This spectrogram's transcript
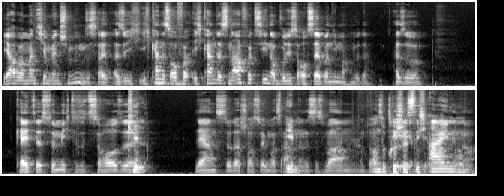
Ja, aber manche Menschen mögen das halt. Also ich, ich kann das auch ich kann das nachvollziehen, obwohl ich es auch selber nie machen würde. Also Kälte ist für mich, du sitzt zu Hause, Kill. lernst oder schaust irgendwas an, Eben. dann ist es warm und du, Und hast du Tee kuschelst dich so. ein Genau. und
